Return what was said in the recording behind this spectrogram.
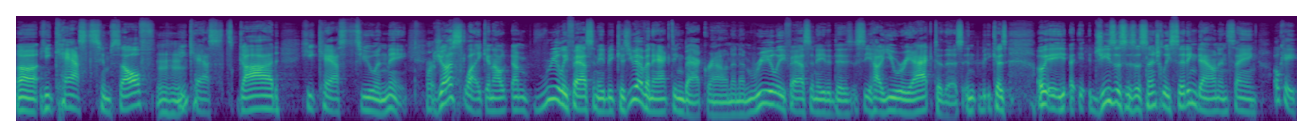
Uh, he casts himself. He casts God. He casts you and me. Just like, and I'll, I'm really fascinated because you have an acting background, and I'm really fascinated to see how you react to this. And because oh, okay, Jesus is essentially sitting down and saying, "Okay,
